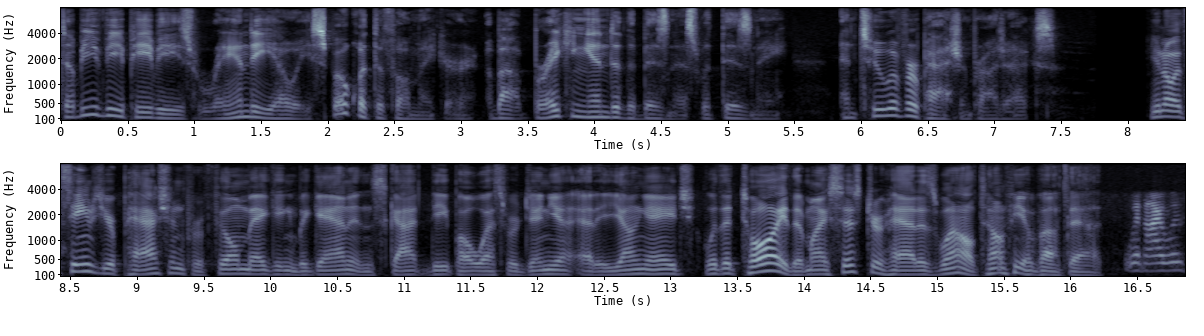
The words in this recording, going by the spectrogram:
WVPB's Randy Yohe spoke with the filmmaker about breaking into the business with Disney and two of her passion projects. You know, it seems your passion for filmmaking began in Scott Depot, West Virginia at a young age with a toy that my sister had as well. Tell me about that. When I was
